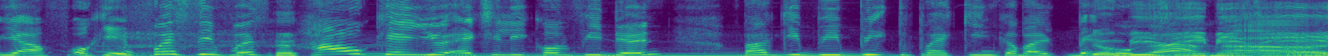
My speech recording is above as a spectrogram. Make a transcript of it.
ya okay first thing first how can you actually confident bagi bibik tu packing ke bag bag Don't busy korang? busy Ah,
